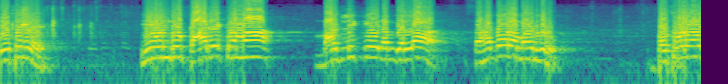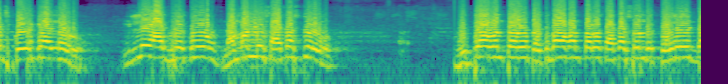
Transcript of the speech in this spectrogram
ಜೊತೆಗೆ ಈ ಒಂದು ಕಾರ್ಯಕ್ರಮ ಮಾಡಲಿಕ್ಕೆ ನಮ್ಗೆಲ್ಲ ಸಹಕಾರ ಮಾಡಿದ್ರು. ಬಸವರಾಜ್ ಕೋರ್ಕೆಣ್ಣವರು ಇಲ್ಲೇ ಆಗ್ಬೇಕು, ನಮ್ಮಲ್ಲೂ ಸಾಕಷ್ಟು ವಿದ್ಯಾವಂತರು, ಪ್ರತಿಭಾವಂತರು ಸಾಕಷ್ಟು ಒಂದು ಕಲೆಯಿದ್ದ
